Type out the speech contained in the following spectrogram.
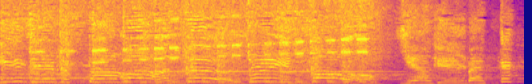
이제부터 1, 2, 3, 4 여길 바깥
